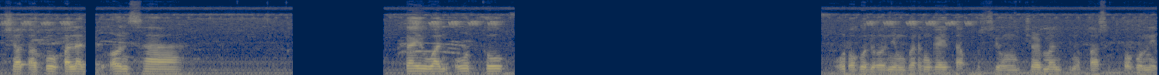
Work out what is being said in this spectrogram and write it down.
Shout out po pala doon sa kay 102 Upo ko doon yung barangay tapos yung chairman pinapasok po ako nito.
